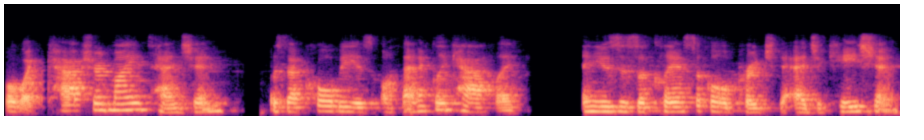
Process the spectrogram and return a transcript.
But what captured my attention was that Kolbe is authentically Catholic and uses a classical approach to education.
